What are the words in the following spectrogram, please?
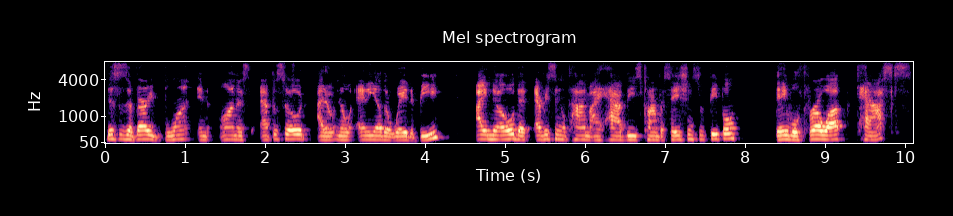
This is a very blunt and honest episode. I don't know any other way to be. I know that every single time I have these conversations with people, they will throw up tasks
